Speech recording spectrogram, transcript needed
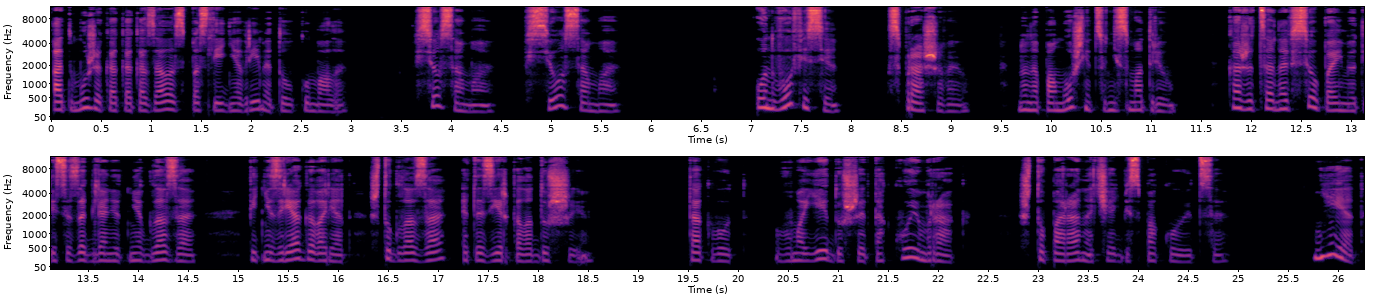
От мужа, как оказалось, в последнее время толку мало. Все сама, все сама. «Он в офисе?» — спрашиваю, но на помощницу не смотрю. Кажется, она все поймет, если заглянет мне в глаза, ведь не зря говорят, что глаза — это зеркало души. Так вот, в моей душе такой мрак, что пора начать беспокоиться. Нет,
